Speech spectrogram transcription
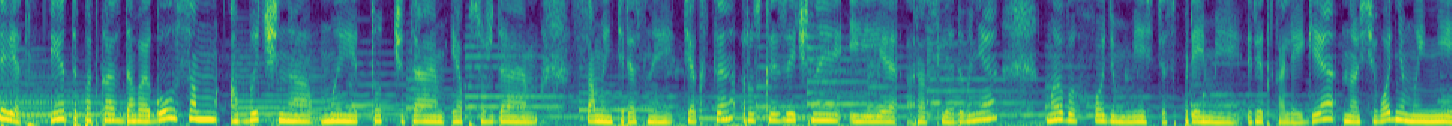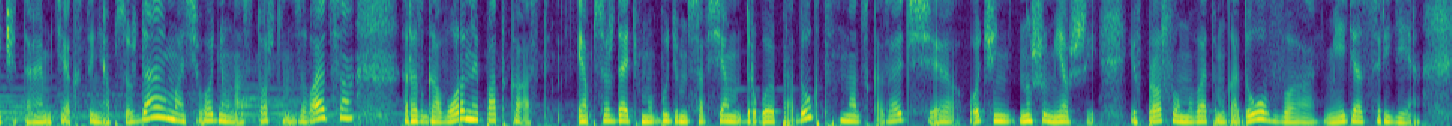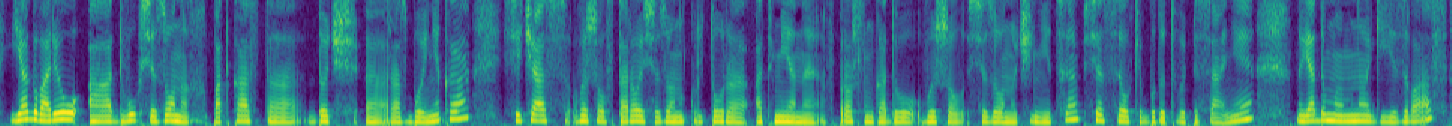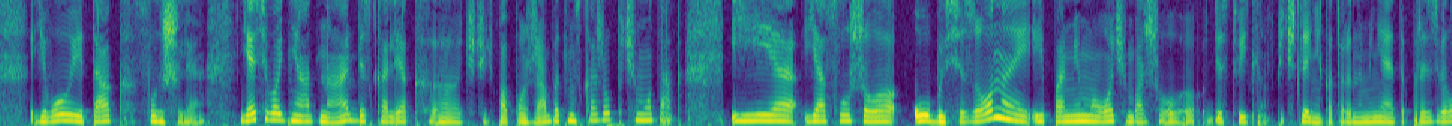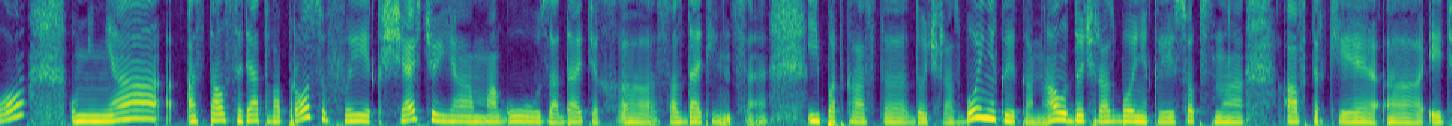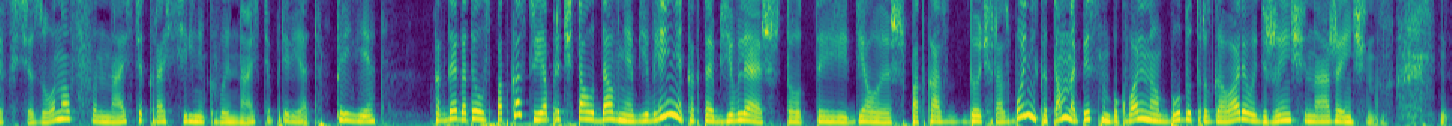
привет! Это подкаст «Давай голосом». Обычно мы тут читаем и обсуждаем самые интересные тексты русскоязычные и расследования. Мы выходим вместе с премией «Редколлегия», но сегодня мы не читаем тексты, не обсуждаем, а сегодня у нас то, что называется разговорный подкаст. И обсуждать мы будем совсем другой продукт, надо сказать, э, очень нашумевший. И в прошлом, и в этом году в медиа-среде. Я говорю о двух сезонах подкаста «Дочь э, разбойника». Сейчас вышел второй сезон «Культура отмены». В прошлом году вышел сезон «Ученицы». Все ссылки будут в описании. Но я думаю, многие из вас его и так слышали. Я сегодня одна, без коллег, э, чуть-чуть попозже об этом скажу, почему-то так. И я слушала оба сезона, и помимо очень большого действительно впечатления, которое на меня это произвело, у меня остался ряд вопросов, и, к счастью, я могу задать их э, создательнице и подкаста «Дочь разбойника», и канала «Дочь разбойника», и, собственно, авторке э, этих сезонов Настя Красильникова. Настя, привет. Привет. Когда я готовилась к подкасту, я прочитала давнее объявление, как ты объявляешь, что ты делаешь подкаст «Дочь разбойника», там написано буквально «будут разговаривать женщины о женщинах»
